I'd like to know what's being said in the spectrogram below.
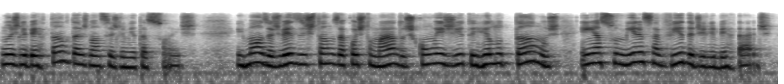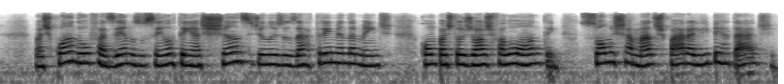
nos libertando das nossas limitações. Irmãos, às vezes estamos acostumados com o Egito e relutamos em assumir essa vida de liberdade. Mas quando o fazemos, o Senhor tem a chance de nos usar tremendamente. Como o pastor Jorge falou ontem, somos chamados para a liberdade,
